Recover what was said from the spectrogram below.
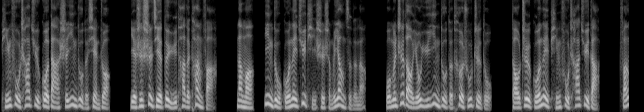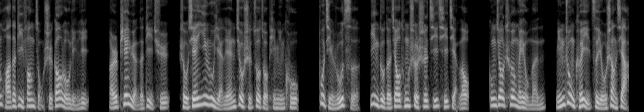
贫富差距过大是印度的现状，也是世界对于它的看法。那么，印度国内具体是什么样子的呢？我们知道，由于印度的特殊制度。导致国内贫富差距大，繁华的地方总是高楼林立，而偏远的地区，首先映入眼帘就是座座贫民窟。不仅如此，印度的交通设施极其简陋，公交车没有门，民众可以自由上下，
